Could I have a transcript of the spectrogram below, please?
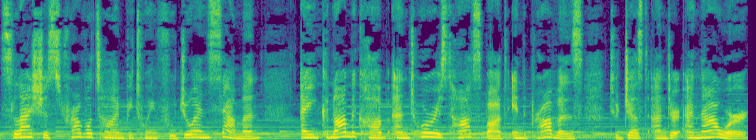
slashes travel time between Fuzhou and Xiamen, an economic hub and tourist hotspot in the province, to just under an hour.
